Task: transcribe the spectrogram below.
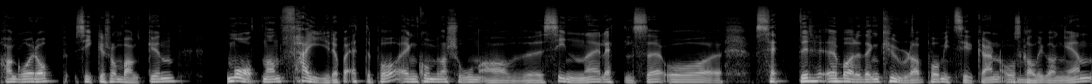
han går opp, sikker som banken. måten han feirer på etterpå, en kombinasjon av sinne, lettelse og setter bare den kula på midtsirkelen og skal i gang igjen,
